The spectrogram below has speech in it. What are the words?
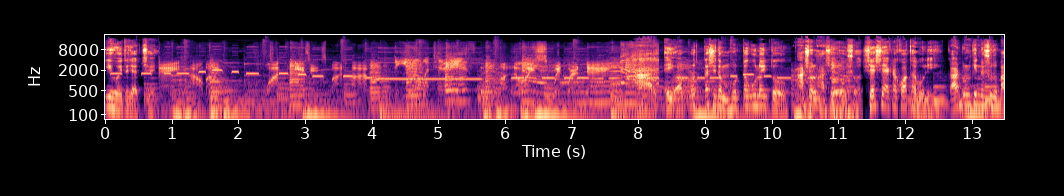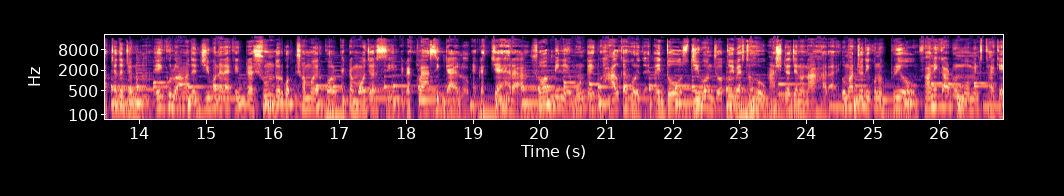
কি হইতে যাচ্ছে What is it, SpongeBob? Do you know what today is? A noise Squidward day. আর এই অপ্রত্যাশিত মুহূর্তগুলোই তো আসল হাসির ঔষধ। শেষে একটা কথা বলি, কার্টুন কিন্তু শুধু বাচ্চাদের জন্য না, এইগুলো আমাদের জীবনের এক একটা সুন্দর সময়ের গল্প, একটা মজার সিন একটা ক্লাসিক ডায়লগ একটা চেহারা, সব মিলিয়ে মনটা একটু হালকা করে দেয়। তাই দোস্ত, জীবন যতই ব্যস্ত হোক, হাসিটা যেন না হারায়। তোমার যদি কোনো প্রিয় ফানি কার্টুন মোমেন্ট থাকে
